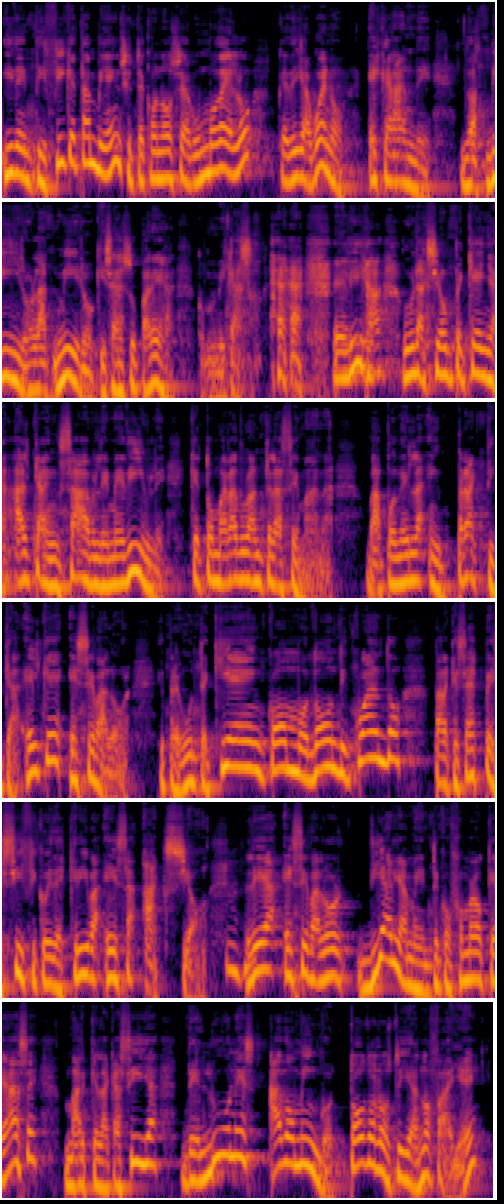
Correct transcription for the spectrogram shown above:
Identifique también, si usted conoce algún modelo, que diga, bueno, es grande, lo admiro, la admiro, quizás es su pareja, como en mi caso. Elija una acción pequeña, alcanzable, medible, que tomará durante la semana. Va a ponerla en práctica, el que ese valor. Y pregunte quién, cómo, dónde y cuándo, para que sea específico y describa esa acción. Lea ese valor diariamente conforme a lo que hace, marque la casilla de lunes a domingo, todos los días, no falle. ¿eh?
